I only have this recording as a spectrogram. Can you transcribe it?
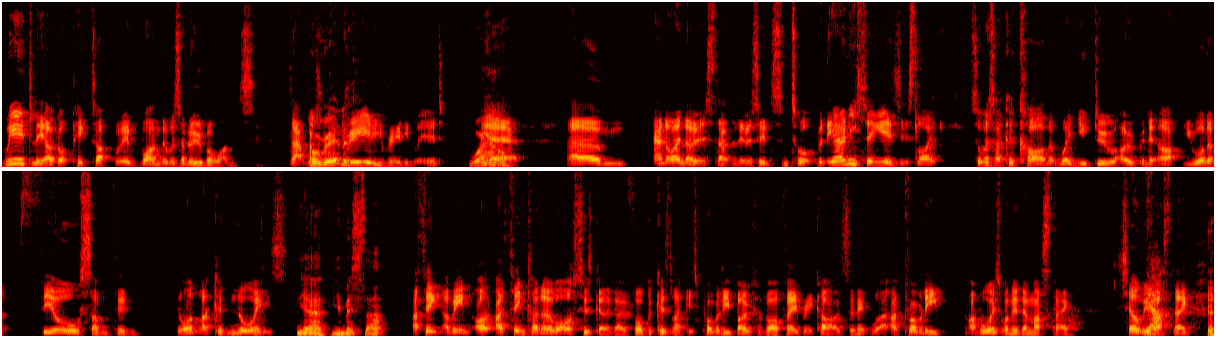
weirdly, I got picked up with one that was an Uber once. That was Oh, really? really, really weird. Wow. Yeah. Um, and I noticed that, that there was instant torque. But the only thing is, it's like, it's almost like a car that when you do open it up, you want to feel something. You want like a noise. Yeah, you miss that. I think, I mean, I, I think I know what Oscar's going to go for because, like, it's probably both of our favourite cars. And it, I probably, I've always wanted a Mustang. Shelby Yeah. Mustang. Yeah,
